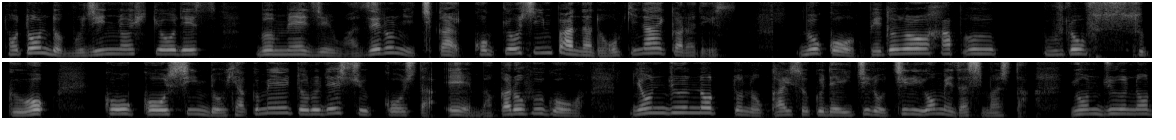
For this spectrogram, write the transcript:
ほとんど無人の秘境です。文明人はゼロに近い国境侵犯など起きないからです。母校ペドロハプブロフスクを高校深度100メートルで出港した A マカロフ号は40ノットの快速で一路チリを目指しました。40ノッ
